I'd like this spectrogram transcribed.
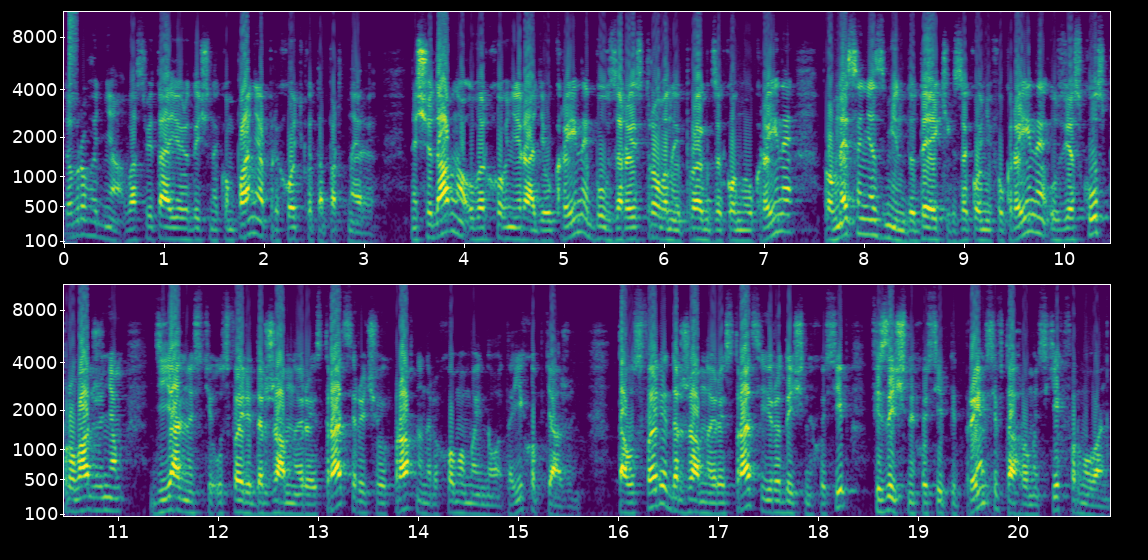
Доброго дня! Вас вітає юридична компанія Приходько та партнери. Нещодавно у Верховній Раді України був зареєстрований проект закону України про внесення змін до деяких законів України у зв'язку з провадженням діяльності у сфері державної реєстрації речових прав на нерухоме майно та їх обтяжень, та у сфері державної реєстрації юридичних осіб, фізичних осіб підприємців та громадських формувань.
